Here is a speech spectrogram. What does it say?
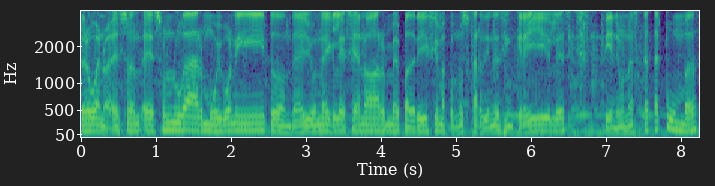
Pero bueno, es un, es un lugar muy bonito donde hay una iglesia enorme, padrísima, con unos jardines increíbles. Tiene unas catacumbas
